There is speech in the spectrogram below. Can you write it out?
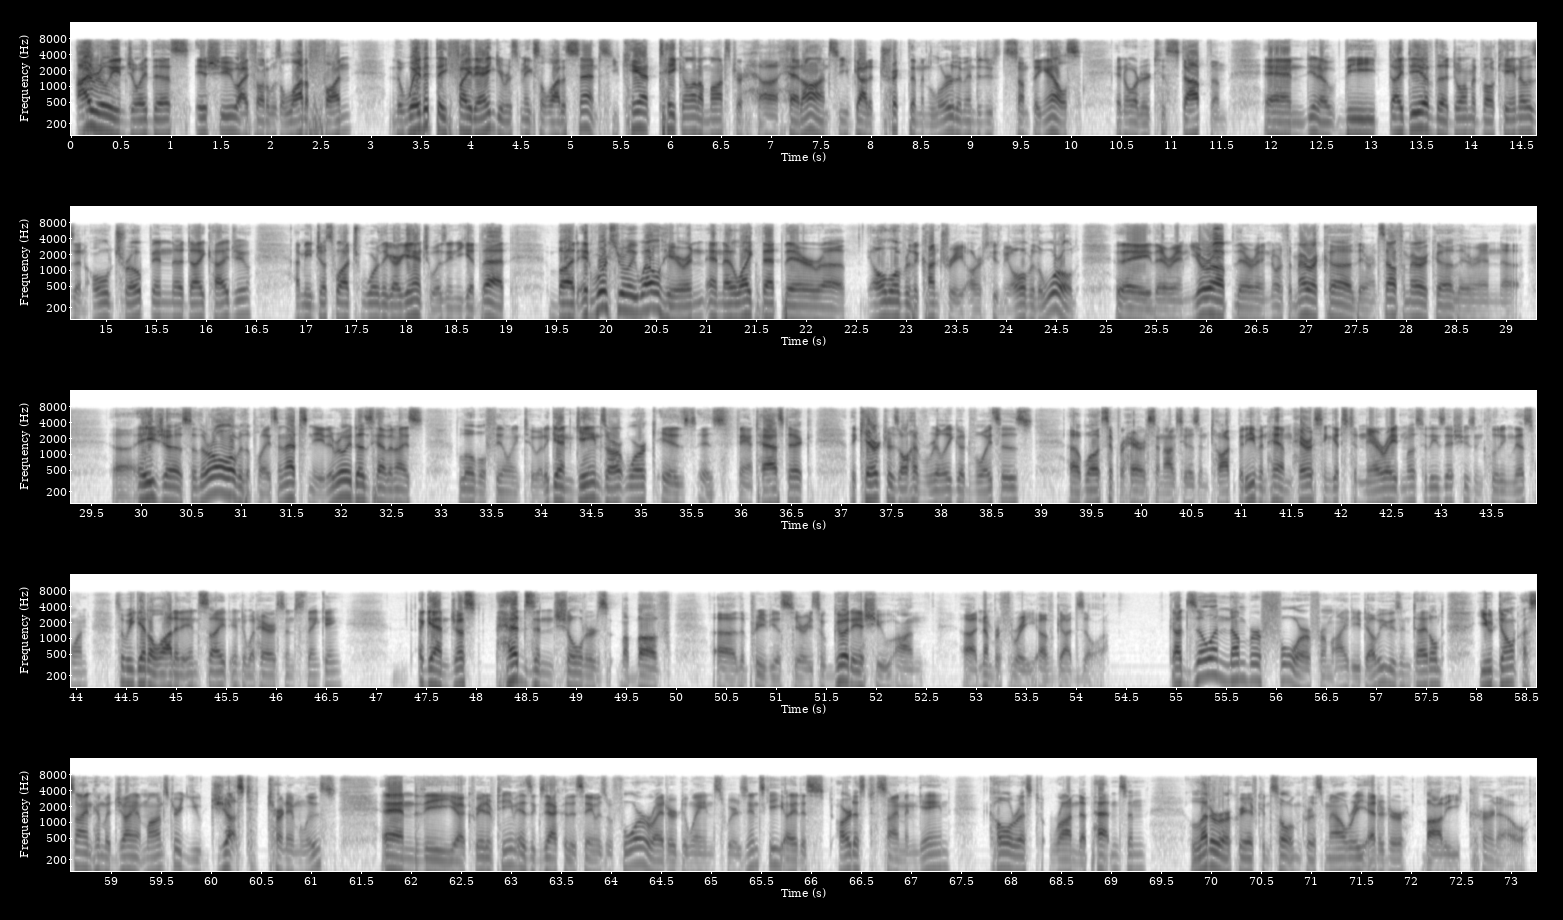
I really enjoyed this issue. I thought it was a lot of fun. The way that they fight Anguirus makes a lot of sense. You can't take on a monster uh, head on, so you've got to trick them and lure them into something else in order to stop them. And, you know, the idea of the dormant volcanoes, an old trope in uh, Daikaiju. I mean, just watch War of the Gargantuas and you get that. But it works really well here, and, and I like that they're uh, all over the country, or excuse me, all over the world. They they're in Europe, they're in North America, they're in South America, they're in uh, uh, Asia, so they're all over the place, and that's neat. It really does have a nice global feeling to it. Again, Gane's artwork is is fantastic. The characters all have really good voices. Uh, well, except for Harrison, obviously doesn't talk, but even him, Harrison gets to narrate most of these issues, including this one, so we get a lot of insight into what Harrison's thinking. Again, just heads and shoulders above uh, the previous series. So good issue on uh, number three of Godzilla. Godzilla number 4 from IDW is entitled You Don't Assign Him a Giant Monster, You Just Turn Him Loose. And the uh, creative team is exactly the same as before writer Duane Swierczynski, artist, Simon Gane, colorist Ronda Pattison, letterer creative consultant Chris Mowry, editor Bobby Curnow.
